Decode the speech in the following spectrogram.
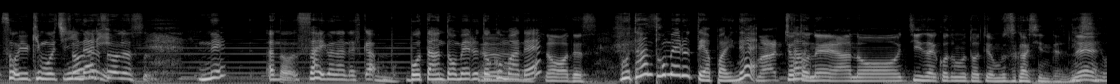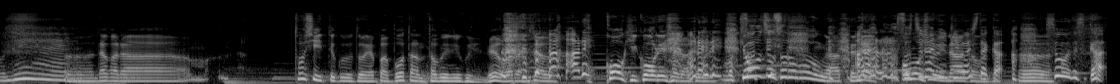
そういう気持ちになり。そうですそうです。ねあの最後なんですか、うん。ボタン止めるとこまで、うんそうです。ボタン止めるってやっぱりね、まあちょっとねあの小さい子供にとっては難しいんですね。ですよね、うん、だからま年いってくるとやっぱりボタン止めにくいよね私らがあれ？後期高齢者になってあれ？れまあ、共通する部分があってねあらららそちらに行きましたか、面白いなと思って。うん。そうですか。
